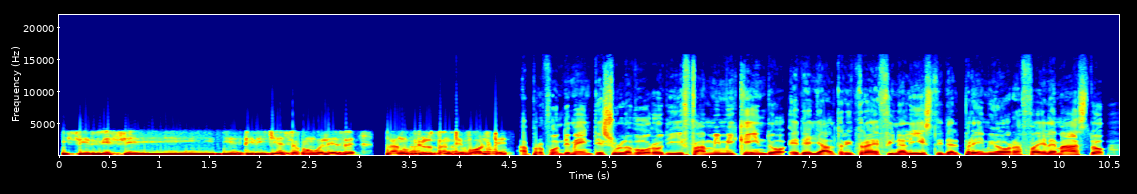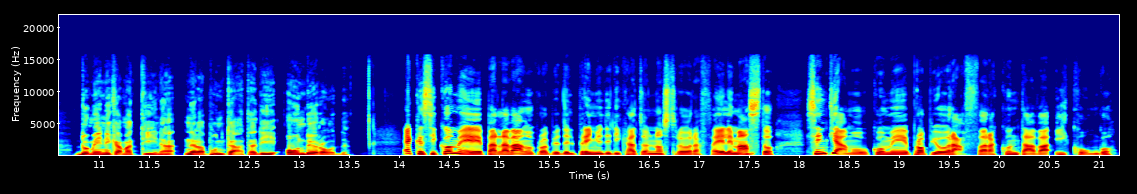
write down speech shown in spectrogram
i servizi di intelligenza congolese l'hanno chiuso tante volte. Approfondimenti sul lavoro di Fammi Michindo e degli altri tre finalisti del premio Raffaele Masto domenica mattina nella puntata di On the Road. Ecco, siccome parlavamo proprio del premio dedicato al nostro Raffaele Masto, sentiamo come proprio Raffa raccontava il Congo.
